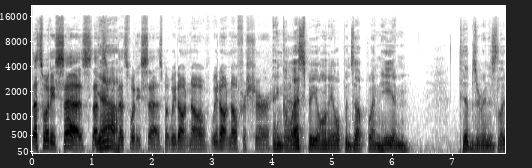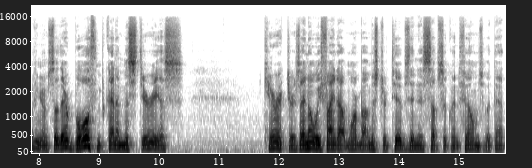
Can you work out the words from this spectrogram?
that's what he says. That's, Yeah. that's what he says. But we don't know. We don't know for sure. And Gillespie only opens up when he and Tibbs are in his living room. So they're both kind of mysterious characters. I know we find out more about Mr. Tibbs in his subsequent films, but that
